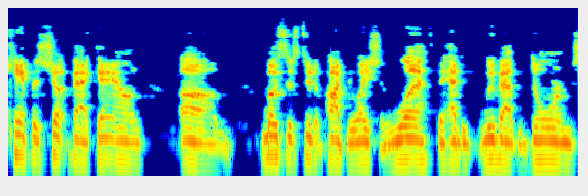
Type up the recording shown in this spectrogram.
campus shut back down. Um, most of the student population left. They had to move out of the dorms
